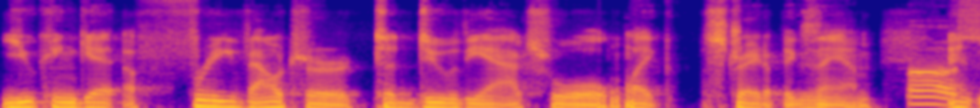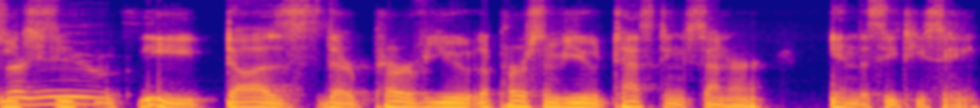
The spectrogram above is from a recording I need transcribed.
you can get a free voucher to do the actual like straight up exam. Oh, and so each you... CTC does their per view, the Pearson VUE testing center in the CTC.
